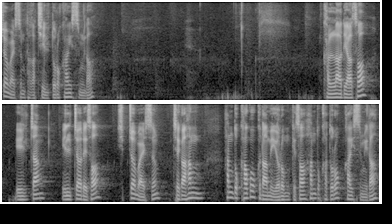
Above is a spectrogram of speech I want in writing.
절 말씀 다 같이 읽도록 하겠습니다. 갈라디아서 1장 1절에서 10절 말씀 제가 한, 한독하고 그 다음에 여러분께서 한독하도록 하겠습니다.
